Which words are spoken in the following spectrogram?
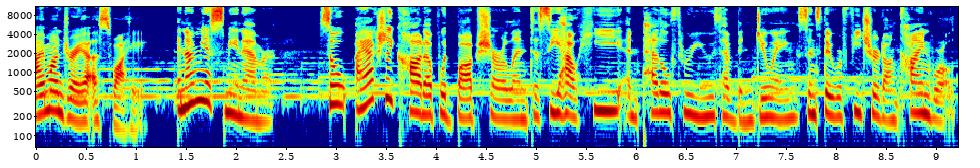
I'm Andrea Asuaje. And I'm Yasmin Amer. So I actually caught up with Bob Charland to see how he and Pedal Through Youth have been doing since they were featured on Kind World.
